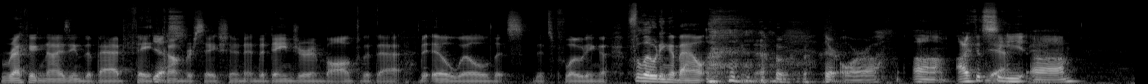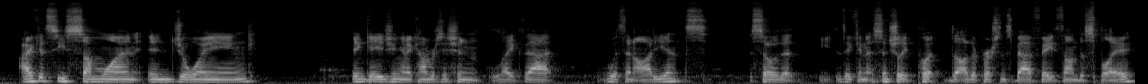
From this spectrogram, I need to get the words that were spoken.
recognizing the bad faith Yes. conversation and the danger involved with that, the ill will that's that's floating floating about. You know? their aura. Um, I could Yeah, see, yeah. um, I could see someone enjoying engaging in a conversation like that with an audience, so that they can essentially put the other person's bad faith on display.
